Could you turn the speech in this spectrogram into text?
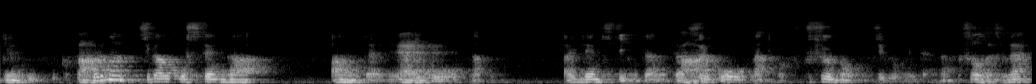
原理っていうかさ、はい。これまでと違うこう視点があるんだよね。ええ。こうなんていうの？アイデンティティみたいなのに対する、こう、なんていうか、複数の自分みたいな。そうですね。だ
